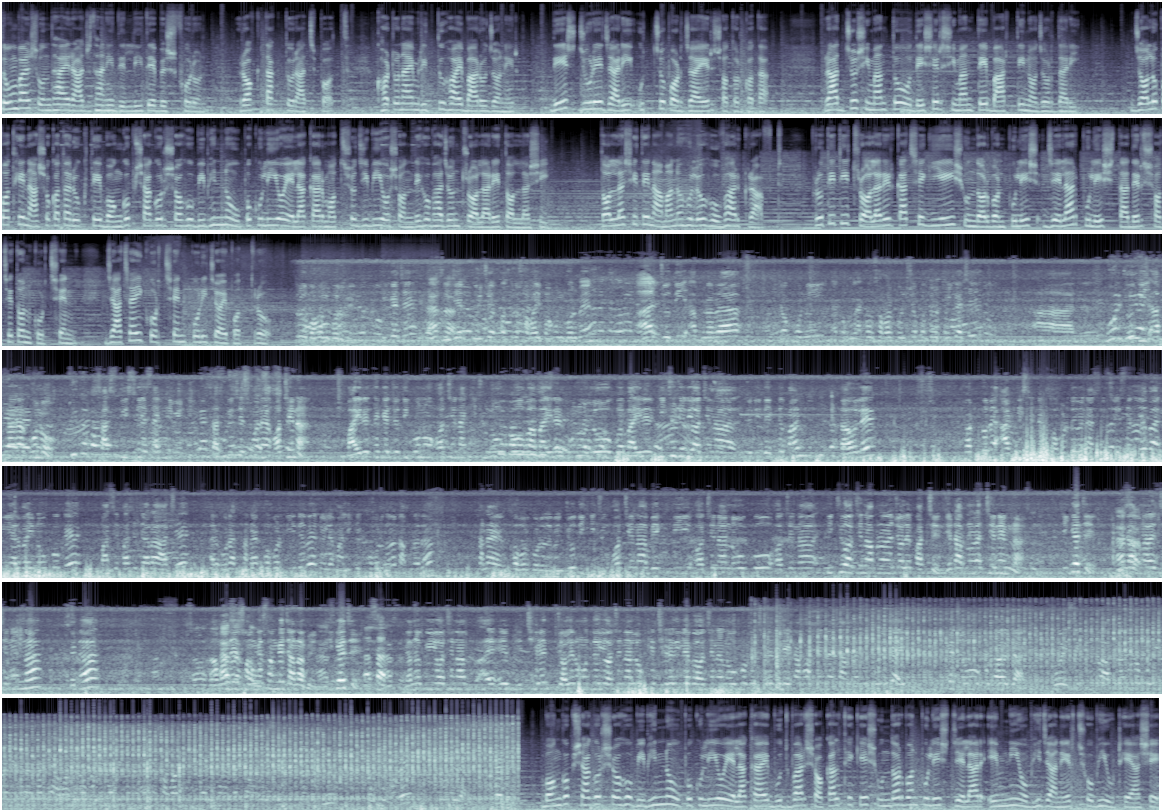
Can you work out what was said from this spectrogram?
সোমবার সন্ধ্যায় রাজধানী দিল্লিতে বিস্ফোরণ, রক্তাক্ত রাজপথ। ঘটনায় মৃত্যু হয় বারো জনের। দেশ জুড়ে জারি উচ্চ পর্যায়ের সতর্কতা। রাজ্য সীমান্ত ও দেশের সীমান্তে বাড়তি নজরদারি। জলপথে নাশকতা রুখতে বঙ্গোপসাগর সহ বিভিন্ন উপকূলীয় এলাকার মৎস্যজীবী ও সন্দেহভাজন ট্রলারে তল্লাশি। তল্লাশিতে নামানো হল হোভার ক্রাফট। প্রতিটি ট্রলারের কাছে গিয়েই সুন্দরবন পুলিশ জেলার পুলিশ তাদের সচেতন করছেন যাচাই করছেন পরিচয়পত্র। বহন করবেন ঠিক আছে? নিজের পরিচয়পত্র সবাই বহন করবেন আর যদি আপনারা যখনই এখন এখন সবার পরিচয়পত্র ঠিক আছে আর যদি আপনারা কোনো সাসপিসিয়াস অ্যাক্টিভিটি সাসপিসিয়াস মানে অচেনা বাইরে থেকে যদি কোনো অচেনা কিছু নৌকো বা বাইরের কোনো লোক বা বাইরের কিছু যদি অচেনা যদি দেখতে পান তাহলে ফট করে আরটি সেন্টার খবর দেবেন অ্যাসোসিয়েশনকে বা নিয়ার বাই নৌকোকে পাশে পাশে যারা আছে আর ওরা থানায় খবর দিয়ে দেবে নইলে মালিককে খবর দেবেন আপনারা থানায় খবর করে দেবেন যদি কিছু অচেনা ব্যক্তি অচেনা নৌকো অচেনা কিছু অচেনা আপনারা জলে পাচ্ছেন যেটা আপনারা চেনেন না ঠিক আছে? আপনারা চেনেন না সেটা আমাদের সঙ্গে সঙ্গে জানাবেন ঠিক আছে? কেন কি অচেনা ছেড়ে জলের মধ্যে ওই অচেনা লোককে ছেড়ে দিলে বা অচেনা নৌকোকে ছেড়ে দিলে এটা ভাববেন না যে আমরা তো চলে যাই? ঠিক আছে ও কোথাও যায়। ও এসে কিন্তু আপনাদেরও পরিবার এখানে থাকে আমাদেরও পরিবার এখানে থাকে সবার পরিবার এখানে থাকে ও এসে কিছু না কিছু ক্ষতি করে চলে যাবে। ঠিক আছে বঙ্গোপসাগর সহ বিভিন্ন উপকূলীয় এলাকায় বুধবার সকাল থেকে সুন্দরবন পুলিশ জেলার এমনি অভিযানের ছবি উঠে আসে।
